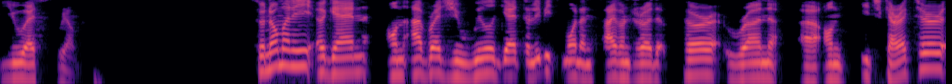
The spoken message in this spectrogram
US realms. So normally, again, on average, you will get a little bit more than 500 per run uh, on each character.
